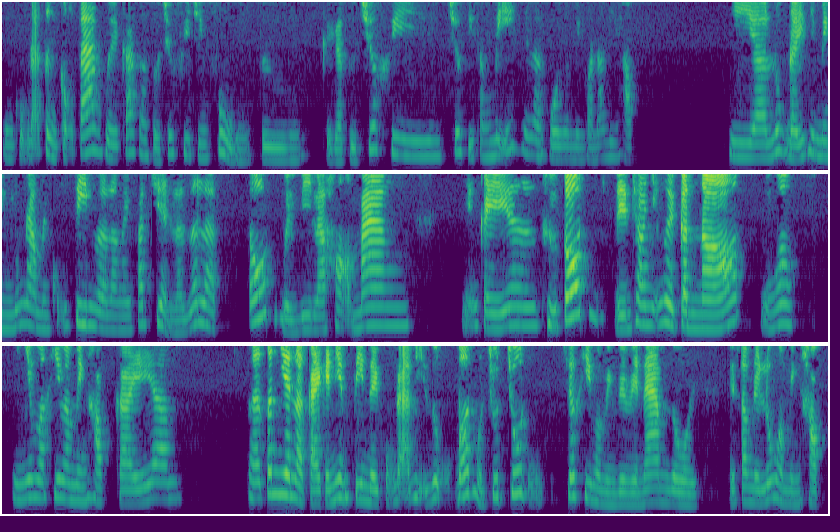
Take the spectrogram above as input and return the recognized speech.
mình cũng đã từng cộng tác với các tổ chức phi chính phủ từ kể cả từ trước khi trước khi sang Mỹ nên là hồi mà mình còn đang đi học. Thì uh, lúc đấy thì mình lúc nào mình cũng tin vào là ngành phát triển là rất là tốt bởi vì là họ mang những cái à, thứ tốt đến cho những người cần nó đúng không? Nhưng mà khi mà mình học cái um, tất nhiên là cái cái niềm tin đấy cũng đã bị dụng bớt một chút chút trước khi mà mình về Việt Nam rồi. Thế xong đến lúc mà mình học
